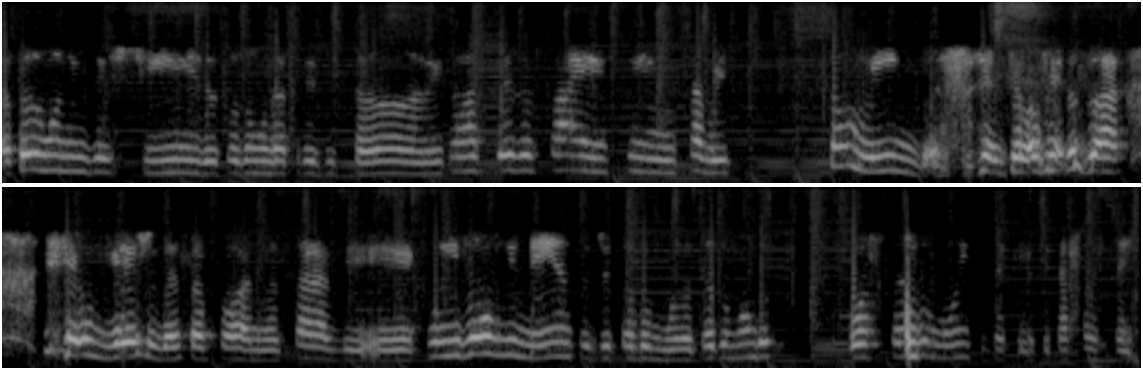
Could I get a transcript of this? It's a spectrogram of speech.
Tá todo mundo investindo, todo mundo acreditando, então as coisas saem assim, sabe? São lindas, pelo menos a, eu vejo dessa forma, sabe? Com o envolvimento de todo mundo, todo mundo gostando muito daquilo que está fazendo,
